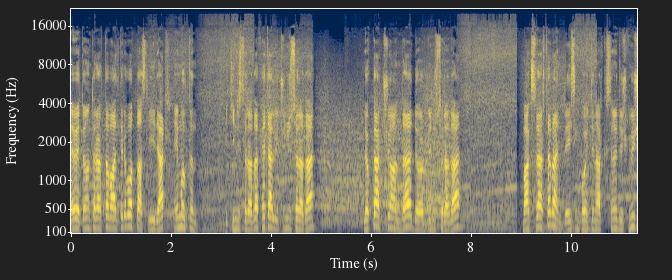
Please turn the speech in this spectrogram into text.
Evet ön tarafta Valtteri Bottas lider. Hamilton ikinci sırada. Vettel üçüncü sırada. Leclerc şu anda dördüncü sırada. Max Verstappen Racing Point'in arkasına düşmüş.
